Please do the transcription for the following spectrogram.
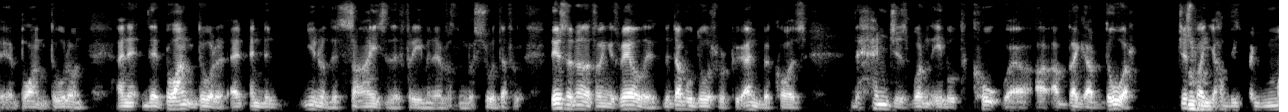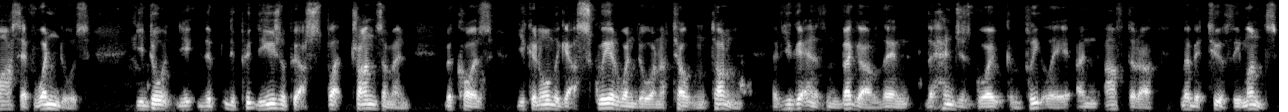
uh, blank door on, and it, the blank door and the you know the size of the frame and everything was so difficult. There's another thing as well. The, the double doors were put in because the hinges weren't able to cope with a, a bigger door. Just mm-hmm. like you have these big massive windows, you don't. You, they, they put they usually put a split transom in because you can only get a square window and a tilt and turn. If you get anything bigger, then the hinges go out completely, and after a maybe two or three months,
